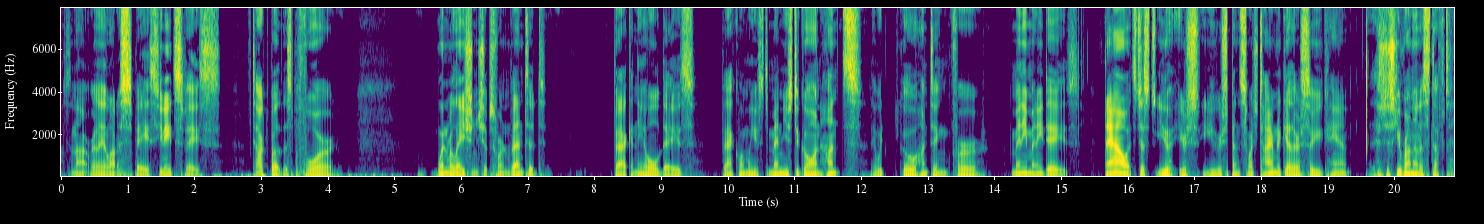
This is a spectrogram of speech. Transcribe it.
with not really a lot of space. You need space. I've talked about this before. When relationships were invented back in the old days, back when we used to, men used to go on hunts. They would go hunting for many, many days now it's just you you you spend so much time together, so you can't. It's just you run out of stuff to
